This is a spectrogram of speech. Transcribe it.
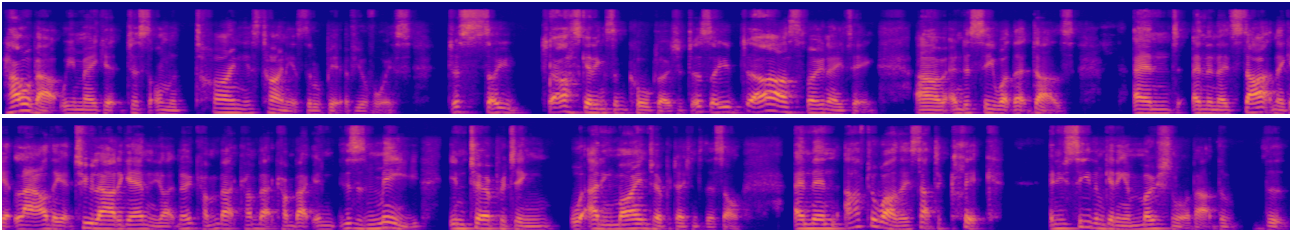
How about we make it just on the tiniest, tiniest little bit of your voice? Just so you're just getting some cord closure, just so you're just phonating, um, and to see what that does and and then they start and they get loud they get too loud again and you're like no come back come back come back and this is me interpreting or adding my interpretation to the song and then after a while, they start to click and you see them getting emotional about the the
